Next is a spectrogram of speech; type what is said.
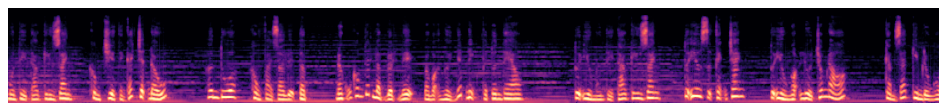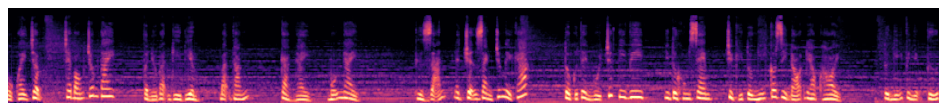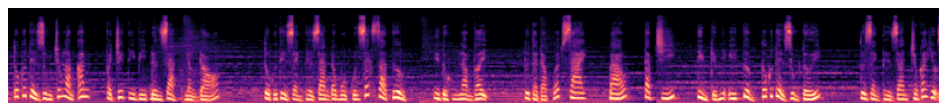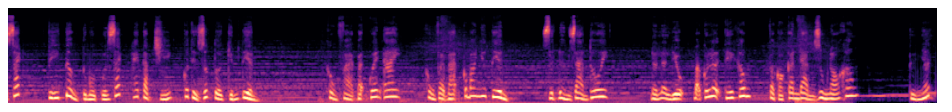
Môn thể thao kinh doanh không chia thành các trận đấu. Hơn thua không phải do luyện tập, nó cũng không thiết lập luật lệ và mọi người nhất định phải tuân theo. Tôi yêu môn thể thao kinh doanh, tôi yêu sự cạnh tranh, tôi yêu ngọn lửa trong nó. Cảm giác kim đồng hồ quay chậm, trái bóng trong tay và nếu bạn ghi điểm, bạn thắng cả ngày, mỗi ngày. Thư giãn là chuyện dành cho người khác. Tôi có thể ngồi trước tivi nhưng tôi không xem chỉ khi tôi nghĩ có gì đó để học hỏi. Tôi nghĩ về những thứ tôi có thể dùng trong làm ăn và chiếc tivi đơn giản là đó. Tôi có thể dành thời gian đọc một cuốn sách giả tưởng, nhưng tôi không làm vậy. Tôi thà đọc website, báo, tạp chí tìm kiếm những ý tưởng tôi có thể dùng tới. Tôi dành thời gian trong các hiệu sách vì ý tưởng từ một cuốn sách hay tạp chí có thể giúp tôi kiếm tiền. Không phải bạn quen ai, không phải bạn có bao nhiêu tiền. Rất đơn giản thôi. Đó là liệu bạn có lợi thế không và có can đảm dùng nó không? Thứ nhất,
